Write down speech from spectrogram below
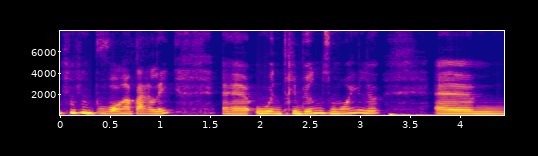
pouvoir en parler, euh, ou une tribune du moins, là. Euh,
